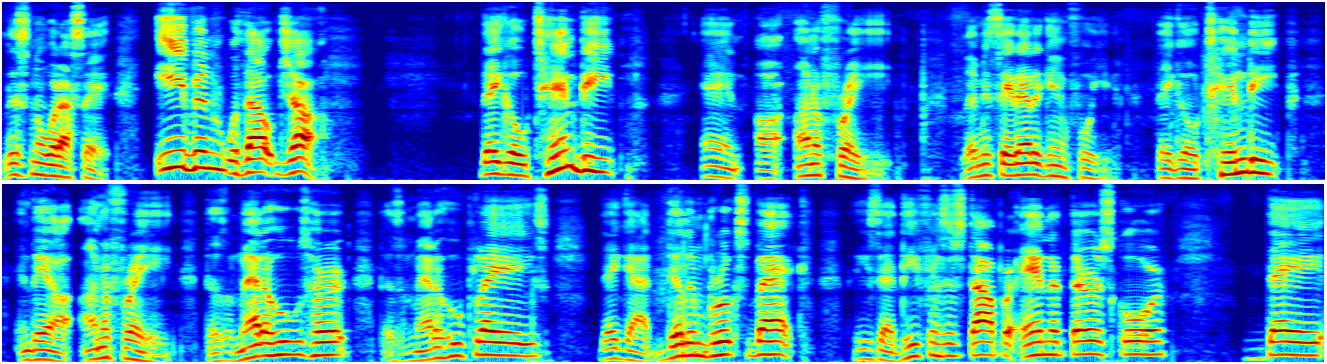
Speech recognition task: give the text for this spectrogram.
Listen to what I said. Even without Ja, they go 10 deep and are unafraid. Let me say that again for you. They go 10 deep and they are unafraid. Doesn't matter who's hurt, doesn't matter who plays. They got Dillon Brooks back. He's that defensive stopper and the third scorer. They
